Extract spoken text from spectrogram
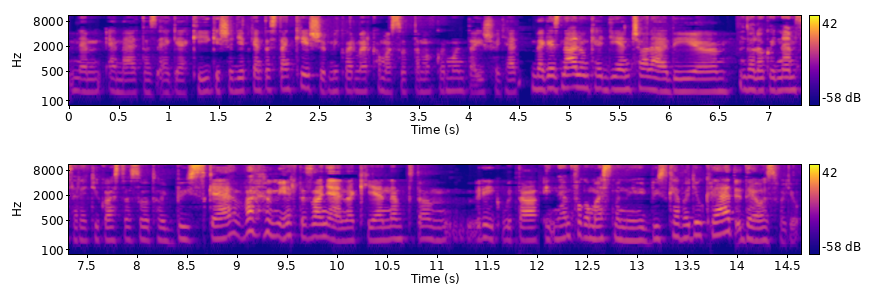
nem emelt az egekig, és egyébként aztán később, mikor már kamaszodtam, akkor mondta is, hogy hát meg ez nálunk egy ilyen családi dolog, hogy nem szeretjük azt a szót, hogy büszke, valamiért az anyának ilyen, nem tudom, régóta, én nem fogom azt mondani, hogy büszke vagyok rád, de az vagyok.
